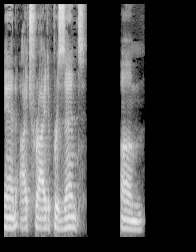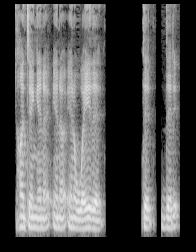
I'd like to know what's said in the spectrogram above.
and i try to present um, hunting in a in a in a way that that that it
